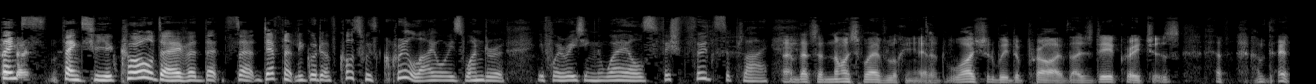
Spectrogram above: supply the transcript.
Thanks, Okay. thanks for your call, David. That's uh, definitely good. Of course, with krill, I always wonder if we're eating the whale's fish food supply. And that's a nice way of looking at it. Why should we deprive those dear creatures of, of, their,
